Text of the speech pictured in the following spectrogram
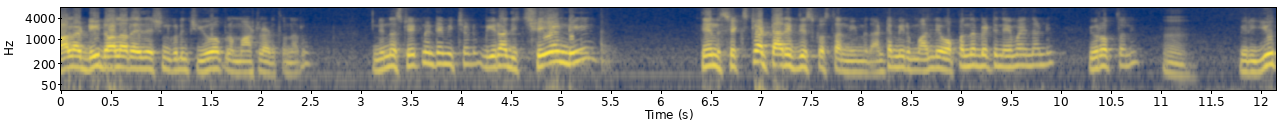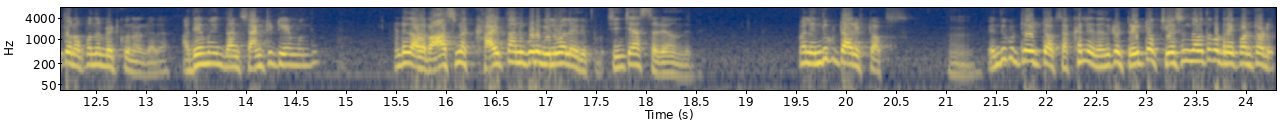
డాలర్ డీ డాలరైజేషన్ గురించి యూరోప్లో మాట్లాడుతున్నారు. నిన్న స్టేట్మెంట్ ఏమి ఇచ్చాడు? మీరు అది చేయండి. నేను ఎక్స్ట్రా టారిఫ్ తీసుకొస్తాను మీ మీద. అంటే మీరు మళ్ళీ ఒప్పందం పెట్టింది ఏమైందండి? యూరోప్తోని. మీరు యూతో ఒప్పందం పెట్టుకున్నారు కదా. అదేమైంది? దాని శాంక్టిటీ ఏముంది? అంటే అది రాసిన కాగితానికి కూడా విలువ లేదు ఇప్పుడు. చించేస్తాడే ఉంది మళ్ళీ ఎందుకు టారిఫ్ టాక్స్? ఎందుకు ట్రేడ్ టాక్స్? అక్కర్లేదు. ఎందుకంటే ట్రేడ్ టాక్స్ చేసిన తర్వాత కూడా రేపు అంటాడు.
